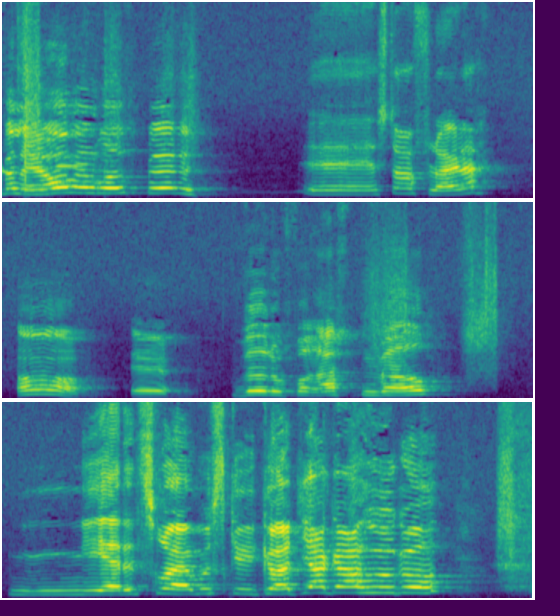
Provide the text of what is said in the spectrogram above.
Hvad laver man, rødspætte? Øh, jeg står og fløjter. Åh, oh, øh, ved du forresten hvad? Mm, ja, det tror jeg måske godt, jeg gør, Hugo. 25.000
